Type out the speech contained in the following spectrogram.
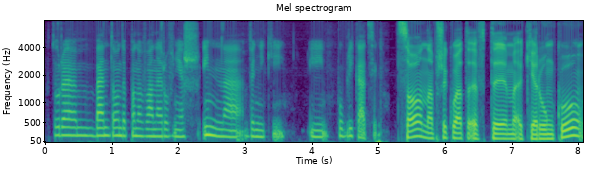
które będą deponowane również inne wyniki i publikacje. Co na przykład w tym kierunku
